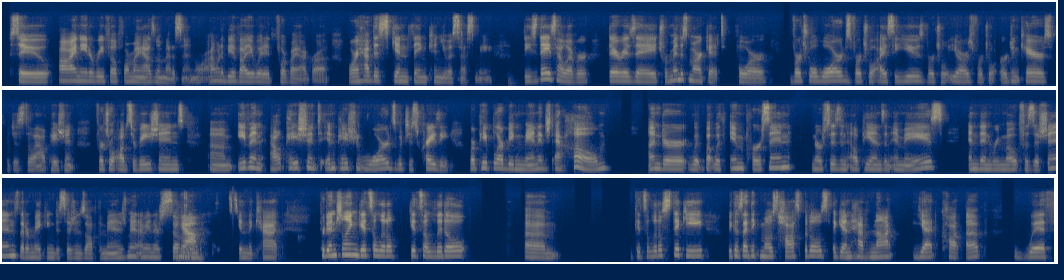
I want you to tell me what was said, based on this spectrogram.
So I need a refill for my asthma medicine, or I want to be evaluated for Viagra, or I have this skin thing. Can you assess me? These days, however, there is a tremendous market for virtual wards, virtual ICUs, virtual ERs, virtual urgent cares, which is still outpatient, virtual observations, um, even outpatient, inpatient wards, which is crazy, where people are being managed at home under, but with in person nurses and LPNs and MAs, and then remote physicians that are making decisions off the management. I mean, there's so yeah. many in the cat. Credentialing gets a little gets a little um, gets a little sticky because I think most hospitals again have not yet caught up with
